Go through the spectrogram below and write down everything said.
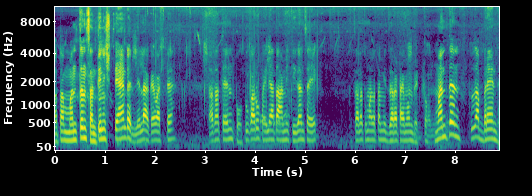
आता मंथन संतीने स्टँड हल्लेला काय वाटतं तर आता त्याने फोटो काढू पहिले आता आम्ही तिघांचा एक. चला तुम्हाला आता मी जरा टायमा भेटतो. मंथन तुझा ब्रँड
